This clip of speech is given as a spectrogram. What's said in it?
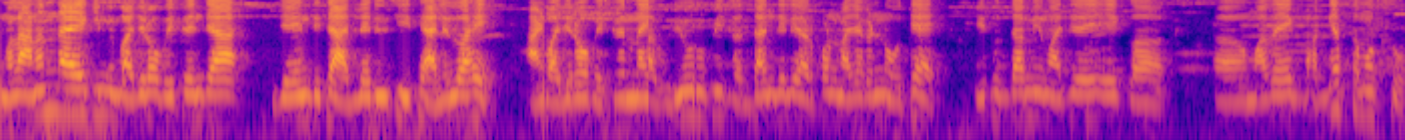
मला आनंद आहे की मी बाजीराव पेशव्यांच्या जयंतीच्या आदल्या दिवशी इथे आलेलो आहे. आणि बाजीराव पेशव्यांना व्हिडिओ रूपी श्रद्धांजली अर्पण माझ्याकडनं होते आहे. ही सुद्धा मी माझे एक माझा एक भाग्यच समजतो.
